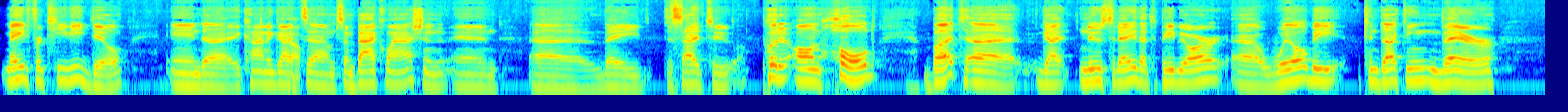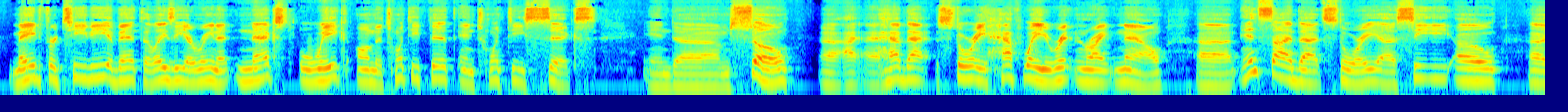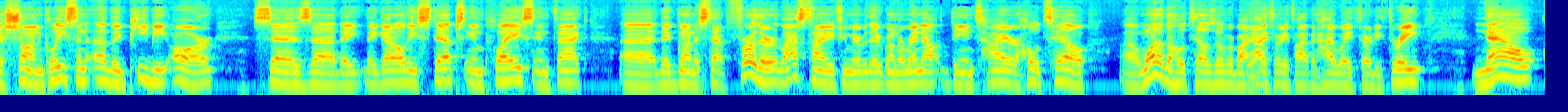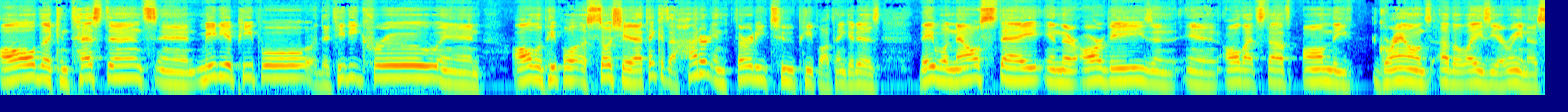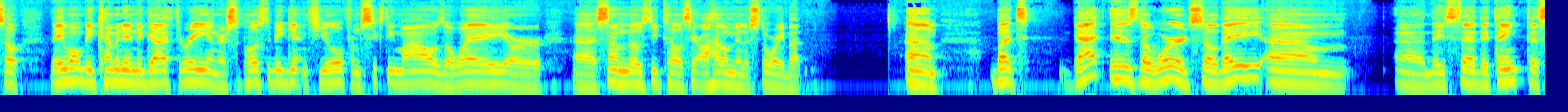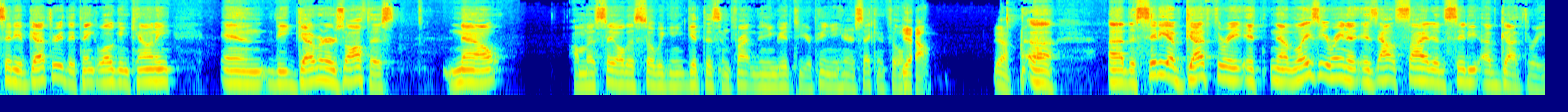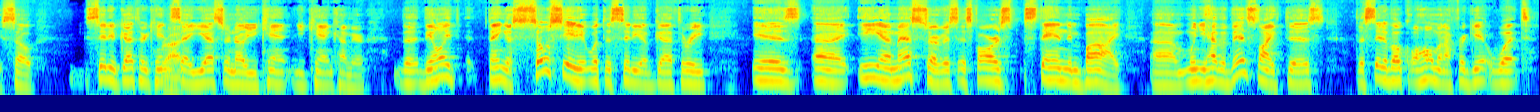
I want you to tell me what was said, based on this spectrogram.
made for TV deal, and uh, it kind of got Yep. um, some backlash, and and uh, they decided to put it on hold. But uh, got news today that the PBR uh, will be conducting their made for TV event the Lazy Arena next week on the 25th and 26th. And um, so uh, I, I have that story halfway written right now. Uh, inside that story, uh, CEO uh, Sean Gleason of the PBR says uh, they, they got all these steps in place. In fact, uh, they've gone a step further. Last time, if you remember, they were going to rent out the entire hotel, uh, one of the hotels over by I 35 and Highway 33. Now, all the contestants and media people, the TV crew, and all the people associated, I think it's 132 people, I think it is, they will now stay in their RVs and, and all that stuff on the grounds of the Lazy Arena. So they won't be coming into Guthrie and they're supposed to be getting fuel from 60 miles away or uh, some of those details here. I'll have them in the story, but um, but that is the word. So they um, uh, they said they thank the city of Guthrie, they thank Logan County, and the governor's office. Now, I'm going to say all this so we can get this in front, and then you can get to your opinion here in a second, Phil. Yeah, yeah. Uh, the city of Guthrie. It, now, the Lazy Arena is outside of the city of Guthrie, so city of Guthrie can't Right. say yes or no. You can't. You can't come here. the The only thing associated with the city of Guthrie is uh, EMS service as far as standing by. Um, when you have events like this, the state of Oklahoma, and I forget what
